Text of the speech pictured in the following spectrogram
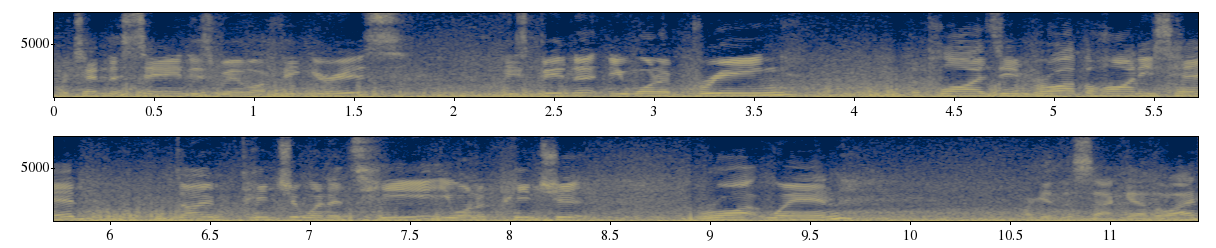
pretend the sand is where my finger is. He's bitten it, you want to bring the pliers in right behind his head. Don't pinch it when it's here, you want to pinch it right when, I'll get the sack out of the way.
